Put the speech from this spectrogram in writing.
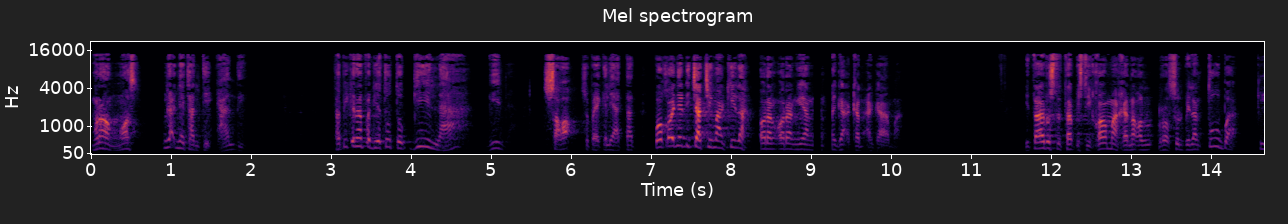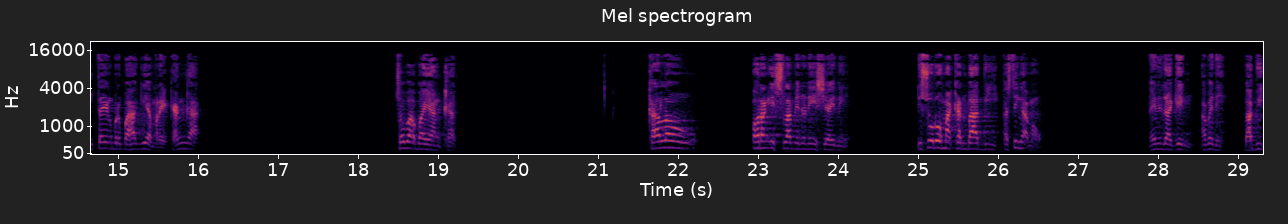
Merongos. Enggaknya cantik kali. Tapi kenapa dia tutup? Gila. Gila. Sok supaya kelihatan. Pokoknya dicaci makilah orang-orang yang menegakkan agama. Kita harus tetap istiqomah karena Rasul bilang tuba. Kita yang berbahagia, mereka enggak. Coba bayangkan. Kalau orang Islam Indonesia ini disuruh makan babi, pasti nggak mau. Nah, ini daging, apa ini? Babi.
